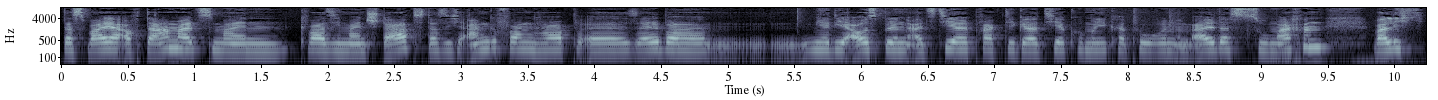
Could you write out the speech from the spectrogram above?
das war ja auch damals mein, quasi mein Start, dass ich angefangen habe, äh, selber mir die Ausbildung als Tierpraktiker, Tierkommunikatorin und all das zu machen, weil ich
